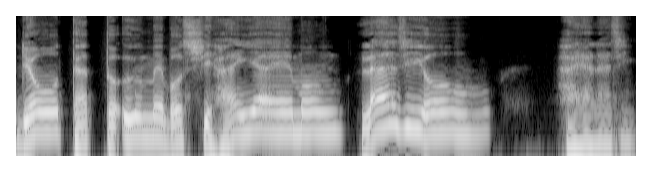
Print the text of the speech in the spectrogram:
りょうたと梅干し、はやえもん、ラジオ、はやラジ。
